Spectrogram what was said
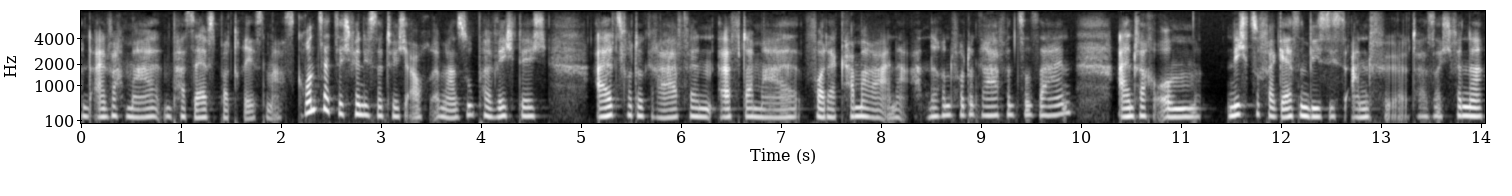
und einfach mal ein paar Selbstporträts machst. Grundsätzlich finde ich es natürlich auch immer super wichtig, als Fotografin öfter mal vor der Kamera einer anderen Fotografin zu sein, einfach um nicht zu vergessen, wie es sich anfühlt. Also ich finde,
